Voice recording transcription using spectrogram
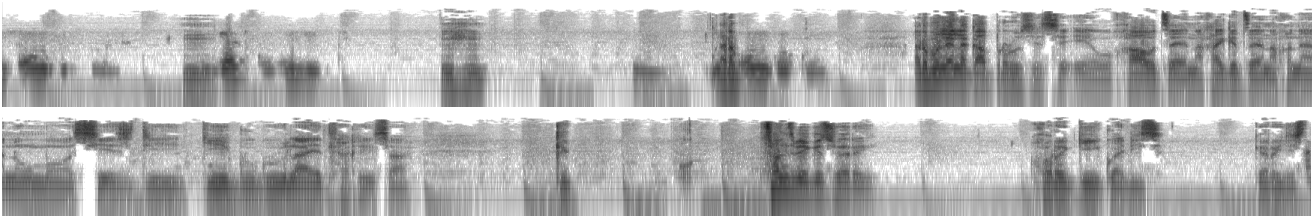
is on Google. Mm. Just Google it. Mhm. It's Re- on Google. re bolela ka process eo ga o tsena ga ke tsena go ne anong mo csd ke google e tlhagisa ke tshwanetse be ke tshwereng gore ke ikwadise ke register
